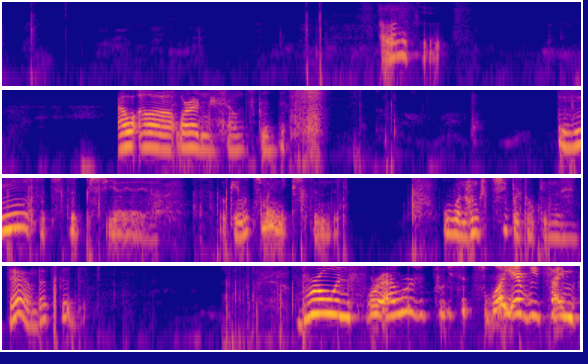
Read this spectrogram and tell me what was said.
I wanted to. Oh, uh, orange sounds good. Mm-hmm, footsteps, yeah, yeah, yeah. Okay, what's my next? Oh, 100 super tokens. Damn, that's good. Bro, in four hours it resets. Why every time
